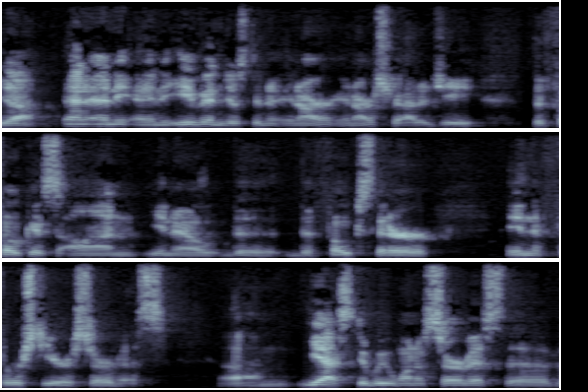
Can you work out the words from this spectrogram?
Yeah, and and and even just in in our in our strategy, the focus on you know the the folks that are in the first year of service. Um, yes, do we want to service the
